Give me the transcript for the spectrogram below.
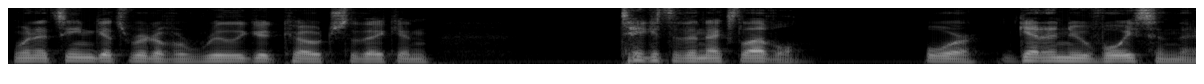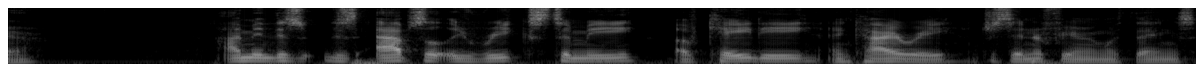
when a team gets rid of a really good coach so they can take it to the next level or get a new voice in there. I mean, this this absolutely reeks to me of KD and Kyrie just interfering with things,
